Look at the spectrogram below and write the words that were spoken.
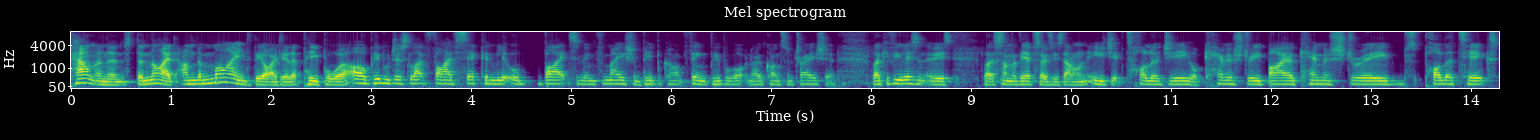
countenance, denied, undermined the idea that people were, oh, people just like five second little bites of information. People can't think, people got no concentration. Like if you listen to these, like some of the episodes he's done on Egyptology or chemistry, biochemistry, politics,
